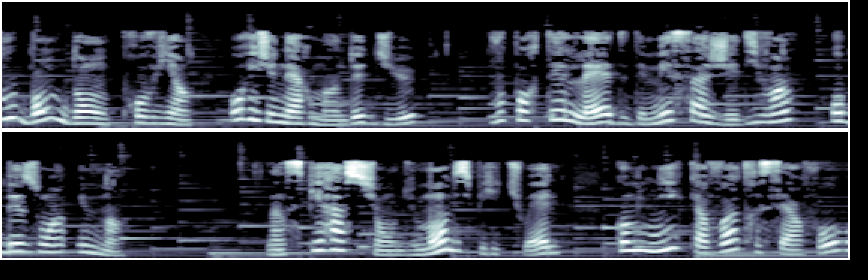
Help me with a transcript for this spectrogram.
tout bon don, provient originairement de Dieu, vous portez l'aide des messagers divins aux besoins humains. L'inspiration du monde spirituel communique à votre cerveau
